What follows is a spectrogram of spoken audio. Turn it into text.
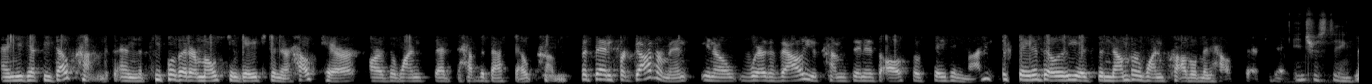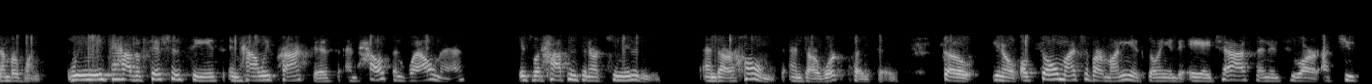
And you get these outcomes. And the people that are most engaged in their healthcare are the ones that have the best outcomes. But then for government, you know, where the value comes in is also saving money. Sustainability is the number one problem in healthcare today. Interesting. Number one. We need to have efficiencies in how we practice, and health and wellness is what happens in our communities and our homes and our workplaces. So, you know, so much of our money is going into AHS and into our acute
